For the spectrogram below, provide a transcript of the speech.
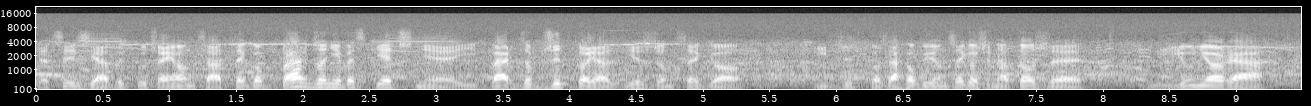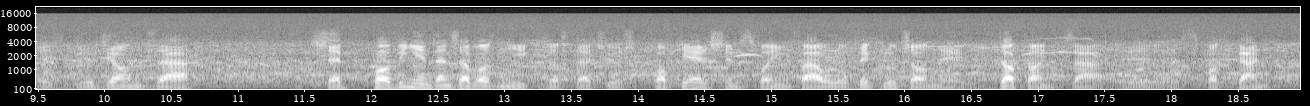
decyzja wykluczająca tego bardzo niebezpiecznie i bardzo brzydko jeżdżącego i brzydko zachowującego się na torze juniora z Grudziądza, że powinien ten zawodnik zostać już po pierwszym swoim faulu wykluczony do końca y, spotkania.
